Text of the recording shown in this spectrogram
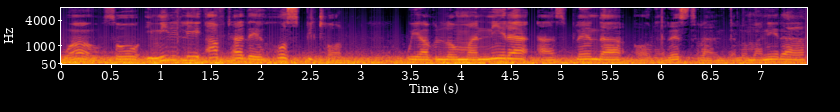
wow. So immediately after the hospital, we have Lomanira Splendor or a restaurant. The Lomanira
